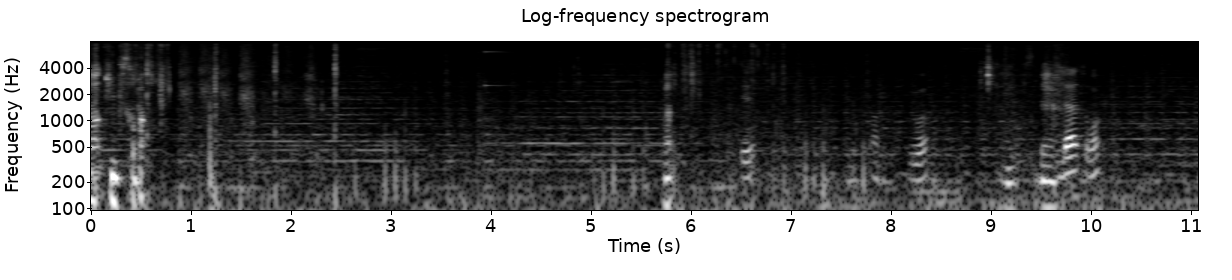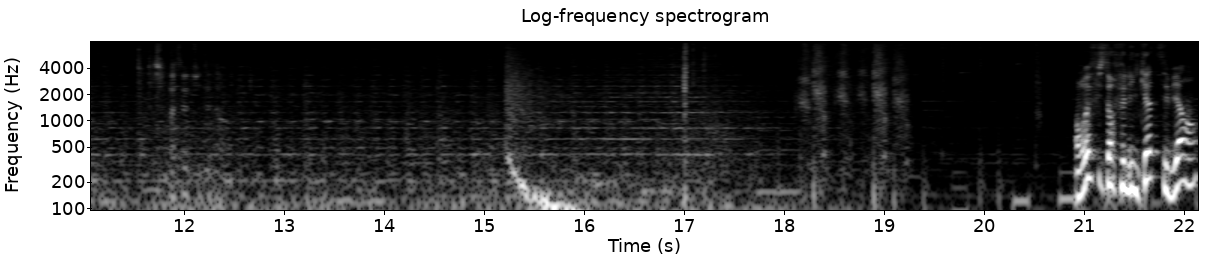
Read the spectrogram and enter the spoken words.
Non, tu me pousseras pas. Tu vois Putain, c'est derrière. Là, toi. Vrai, Fister Feeling 4, c'est bien, hein.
